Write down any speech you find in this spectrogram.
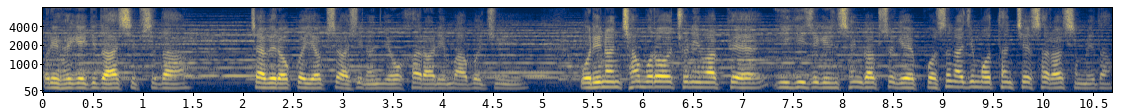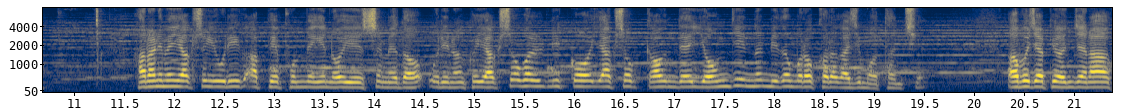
우리 회개 기도하십시다. 자비롭고 역사하시는 요 하나님 아버지 우리는 참으로 주님 앞에 이기적인 생각 속에 벗어나지 못한 채 살았습니다. 하나님의 약속이 우리 앞에 분명히 놓여 있음에도 우리는 그 약속을 믿고 약속 가운데 용기 있는 믿음으로 걸어가지 못한 채 아버지 앞에 언제나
